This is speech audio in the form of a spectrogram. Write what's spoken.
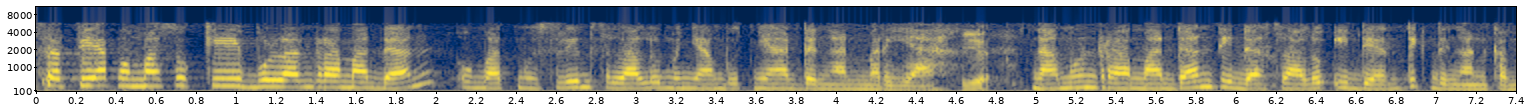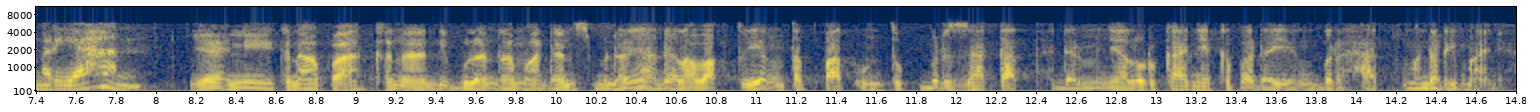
Setiap memasuki bulan Ramadan, umat muslim selalu menyambutnya dengan meriah. Ya. Namun Ramadan tidak selalu identik dengan kemeriahan. Ya ini kenapa? Karena di bulan Ramadan sebenarnya adalah waktu yang tepat untuk berzakat dan menyalurkannya kepada yang berhak menerimanya.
